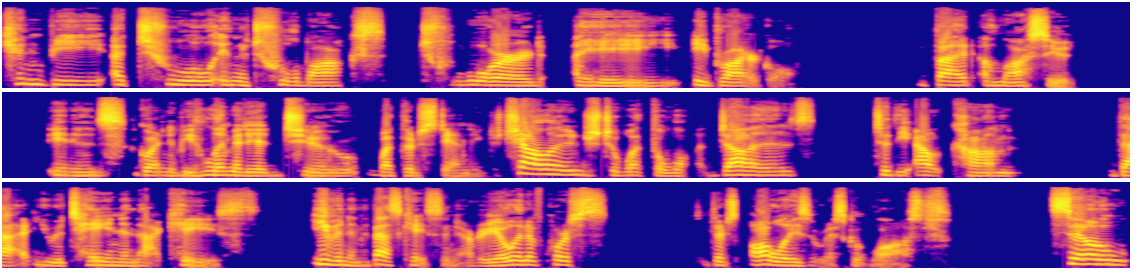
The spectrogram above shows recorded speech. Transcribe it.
can be a tool in the toolbox toward a, a broader goal. But a lawsuit is going to be limited to what they're standing to challenge, to what the law does, to the outcome that you attain in that case, even in the best case scenario. And of course, there's always a risk of loss. So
